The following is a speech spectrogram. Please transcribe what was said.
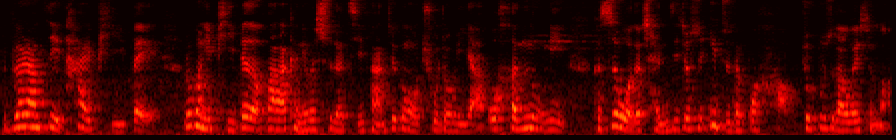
你不要让自己太疲惫。如果你疲惫的话，他肯定会适得其反，就跟我初中一样，我很努力，可是我的成绩就是一直的不好，就不知道为什么。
